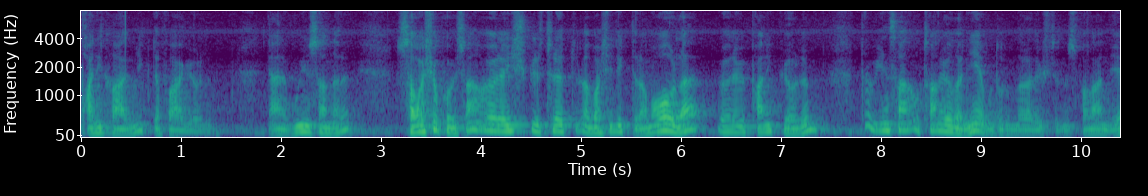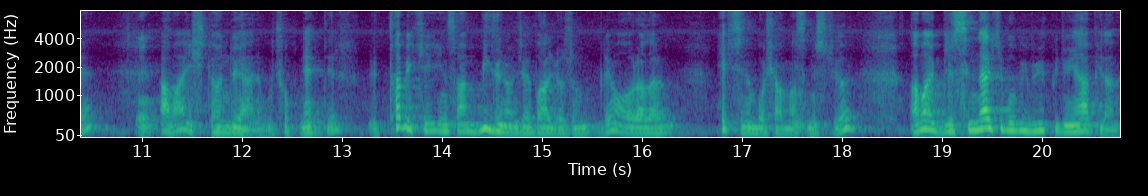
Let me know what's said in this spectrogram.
panik halini ilk defa gördüm. Yani bu insanları savaşa koysan öyle hiçbir tereddütle başı diktir ama orada böyle bir panik gördüm. Tabii insan utanıyor da niye bu durumlara düştünüz falan diye. Evet. Ama iş döndü yani bu çok nettir. E, tabii ki insan bir gün önce balyozun değil mi oraların hepsinin boşalmasını istiyor. Ama bilsinler ki bu bir büyük bir dünya planı.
